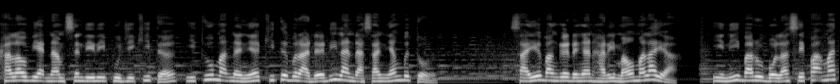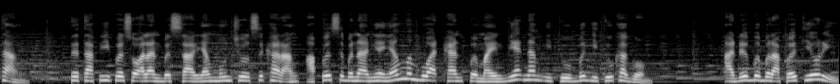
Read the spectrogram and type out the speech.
kalau Vietnam sendiri puji kita, itu maknanya kita berada di landasan yang betul. Saya bangga dengan Harimau Malaya. Ini baru bola sepak matang. Tetapi persoalan besar yang muncul sekarang, apa sebenarnya yang membuatkan pemain Vietnam itu begitu kagum? Ada beberapa teori.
